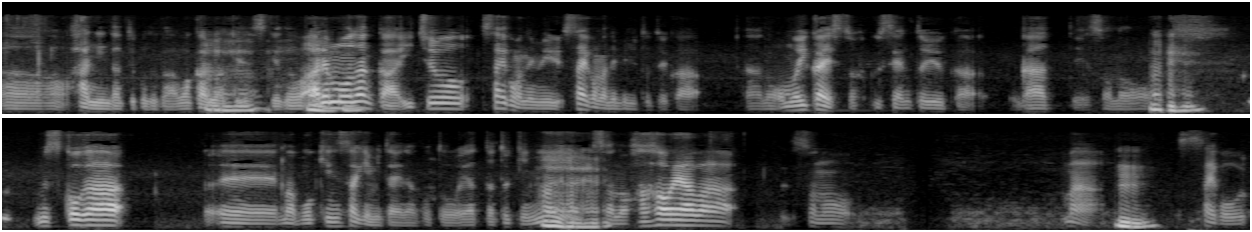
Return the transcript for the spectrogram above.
あ犯人だってことが分かるわけですけど、あれもなんか一応最後まで見る、最後まで見るとというか、あの思い返すと伏線というか、があって、その、息子が、えー、まあ、募金詐欺みたいなことをやったときに、その母親は、その、まあ、うん、最後、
